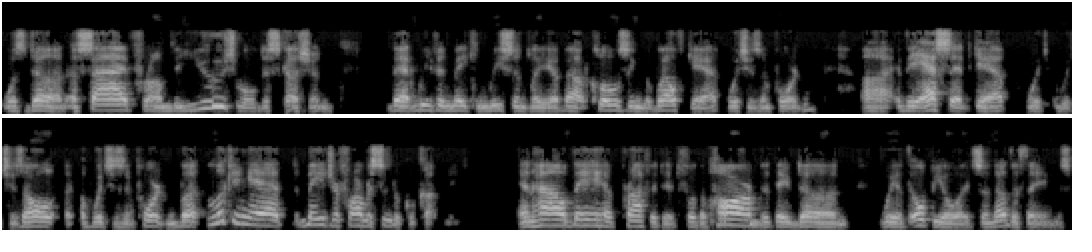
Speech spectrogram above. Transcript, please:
was done, aside from the usual discussion that we've been making recently about closing the wealth gap, which is important, uh, the asset gap, which which is all which is important, but looking at major pharmaceutical companies and how they have profited for the harm that they've done with opioids and other things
